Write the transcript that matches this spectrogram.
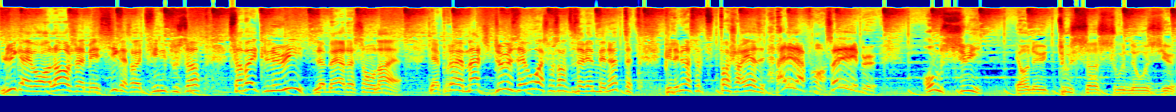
Lui, quand il va avoir l'âge de Messi, quand ça va être fini tout ça, ça va être lui, le meilleur de son ère. Il a pris un match 2-0 à 79e minute, puis il l'a mis dans sa petite poche arrière. Il a dit, Allez la France, allez les Bleus. On me suit. Et on a eu tout ça sous nos yeux.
